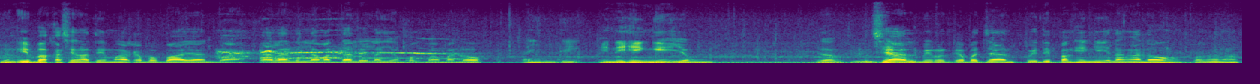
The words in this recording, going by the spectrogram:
yung iba kasi nating mga kababayan ba, kala nila madali lang yung pagmamanok. ay hindi Hinihingi yung, yung Konsyal, meron ka ba dyan? Pwede pang hingi ng ano, pang ano.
